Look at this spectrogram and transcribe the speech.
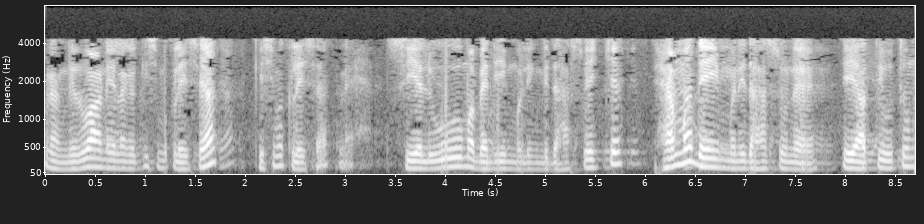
එහෙනම් නිර්වාණය ළඟ කිසිම ක්ලේශයක් කිසිම ක්ලේශයක් නෑ. සියලුම බැඳීම් වලින් නිදහස් වෙච්ච හැම දෙයින්ම නිදහස් වුණ ඒ අති උතුම්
